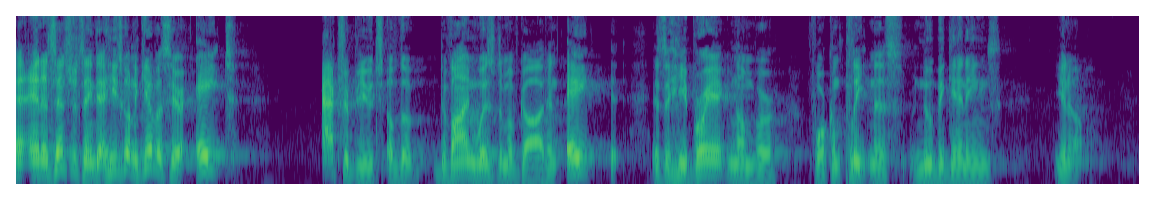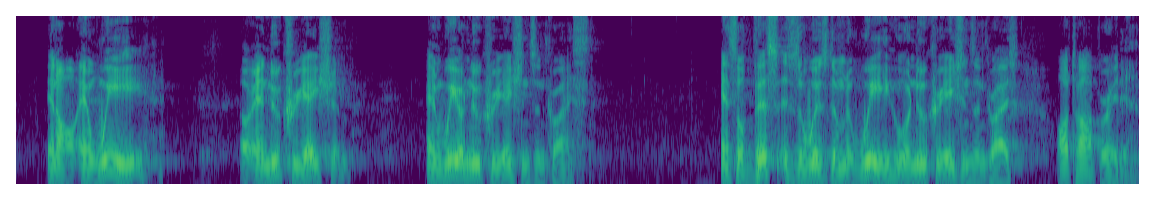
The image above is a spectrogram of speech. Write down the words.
And, it's interesting that he's going to give us here eight attributes of the divine wisdom of God. And eight is a Hebraic number for completeness, new beginnings, you know, and all. And we are in new creation, and we are new creations in Christ. And so, this is the wisdom that we, who are new creations in Christ, ought to operate in.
